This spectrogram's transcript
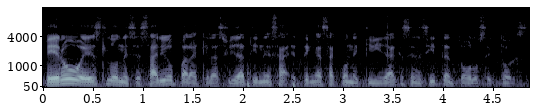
pero es lo necesario para que la ciudad tenga esa conectividad que se necesita en todos los sectores.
